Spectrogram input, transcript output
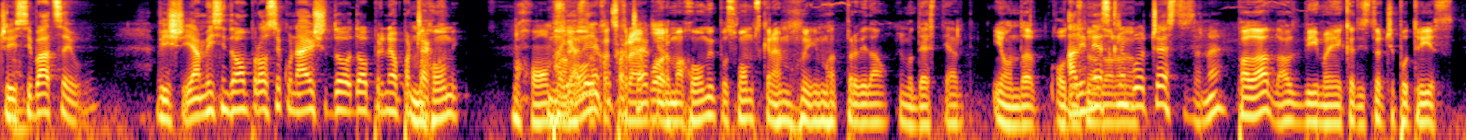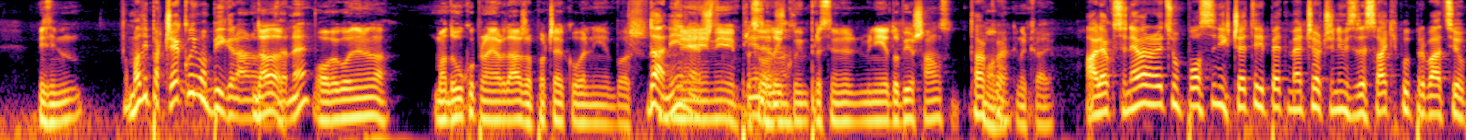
Chiefsi bacaju više. Ja mislim da on proseku najviše do, doprineo pa čeka. Mahomi, Mahomes, Ma ja rekao, kad pa čekaj, jer. Mahomi po svom skremu ima prvi down, ima 10 yardi. I onda oduzme Ali ne skrembuje često, zar ne? Pa da, ali ima i kad istrči po 30. Mislim, Mali pa čeko ima big run, da, da, zar ne? ove godine da. Mada ukupna jardaža pa čekova nije baš Da, nije, Nije- nešto. nije impresivno. toliko impresivno, nije dobio šansu Tako momak na kraju. Ali ako se ne varam, recimo, poslednjih 4-5 mečeva čini mi se da je svaki put prebacio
